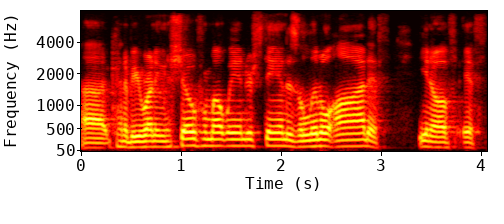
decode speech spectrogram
uh, kind of be running the show, from what we understand, is a little odd. If you know, if, if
